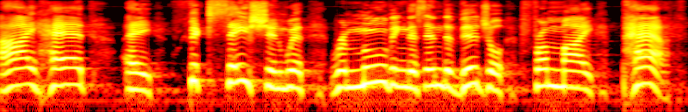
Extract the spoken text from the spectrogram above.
I had a fixation with removing this individual from my path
